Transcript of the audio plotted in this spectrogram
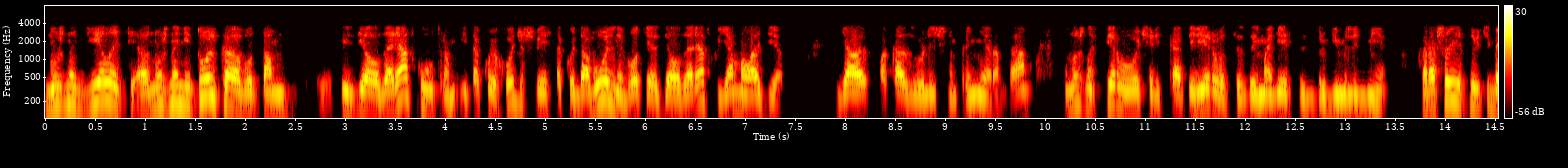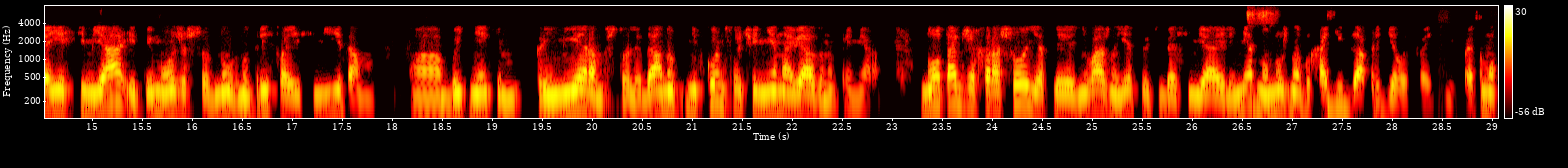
Нужно делать, э, нужно не только вот там ты сделал зарядку утром и такой ходишь весь такой довольный, вот я сделал зарядку, я молодец. Я показываю личным примером, да. Но нужно в первую очередь кооперироваться, взаимодействовать с другими людьми. Хорошо, если у тебя есть семья, и ты можешь ну, внутри своей семьи там а, быть неким примером, что ли, да, но ни в коем случае не навязанным примером. Но также хорошо, если, неважно, есть ли у тебя семья или нет, но нужно выходить за пределы своей семьи. Поэтому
